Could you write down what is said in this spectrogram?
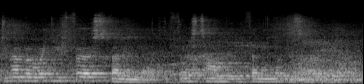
do you remember when you first fell in love, the first time that you fell in love with somebody?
